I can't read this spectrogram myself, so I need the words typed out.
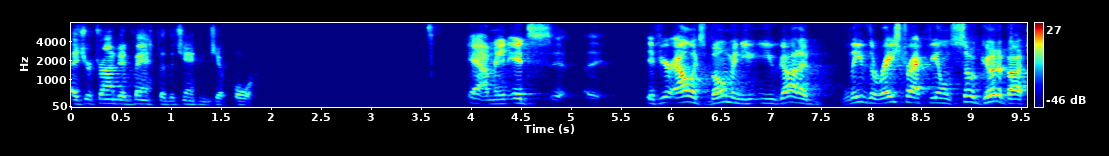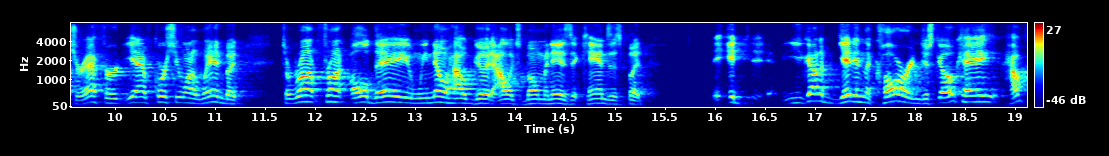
as you're trying to advance to the championship four. Yeah, I mean, it's if you're Alex Bowman, you you got to leave the racetrack feeling so good about your effort. Yeah, of course you want to win, but to run up front all day, and we know how good Alex Bowman is at Kansas, but it, it you got to get in the car and just go, okay, how,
